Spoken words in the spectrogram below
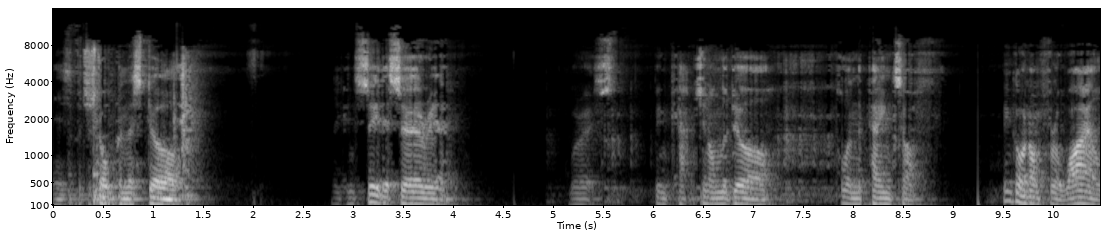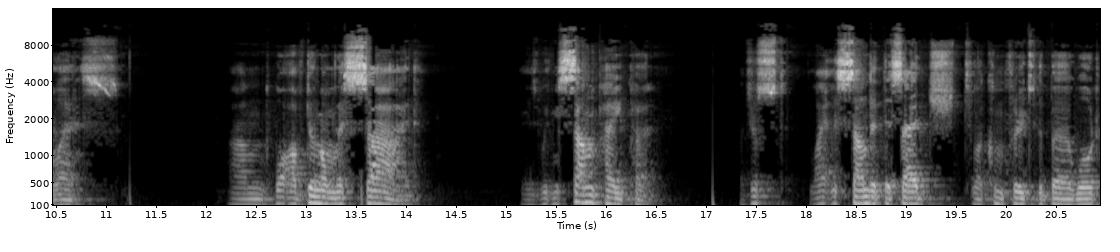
is if I just open this door you can see this area where it's been catching on the door pulling the paint off been going on for a while this and what I've done on this side is with my sandpaper I just lightly sanded this edge till I come through to the bare wood.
